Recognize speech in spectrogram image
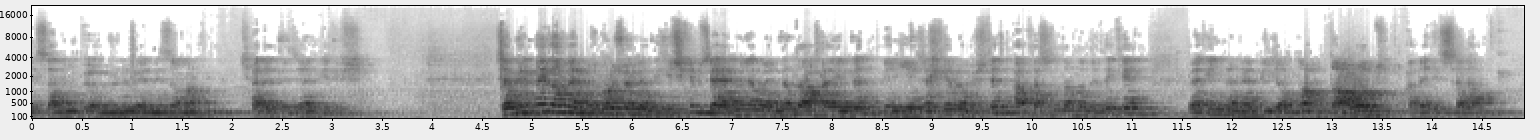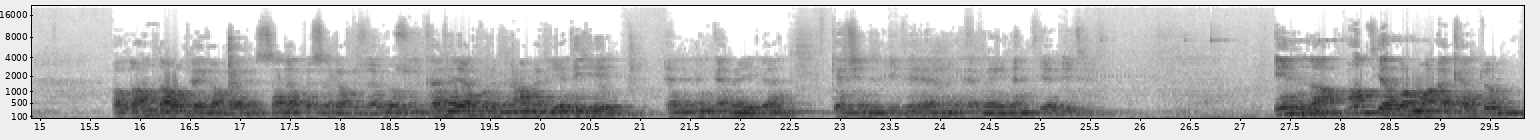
insanın ömrünü verdiği zaman kar edeceği bir iş. Sevgili Peygamberimiz bunu söyledi. Hiç kimse elmin emeğinden daha hayırlı bir yiyecek yememiştir. Arkasından da dedi ki ve inne nebiyyallah Davud aleyhisselam Allah'ın Davud peygamberi salat ve selam üzerine olsun. Kâne yakulu min ameli yedihi elinin emeğiyle geçiniriydi. Elinin emeğini yediydi. İnna atyaba ma ekeltum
